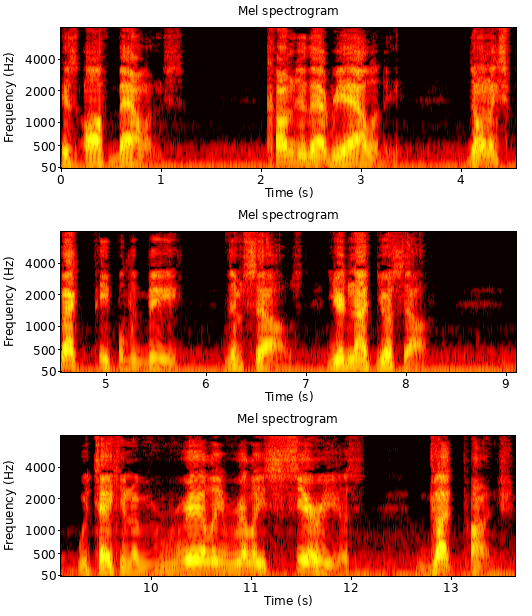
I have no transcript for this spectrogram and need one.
is off balance come to that reality. Don't expect people to be themselves. You're not yourself. We're taking a really, really serious gut punch.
